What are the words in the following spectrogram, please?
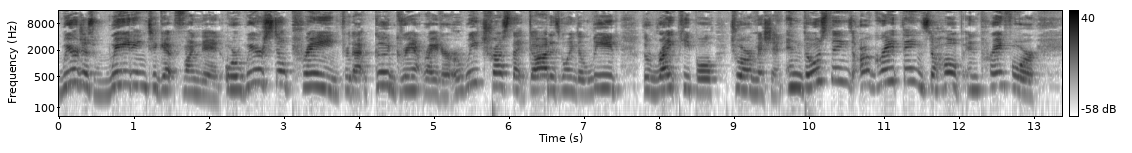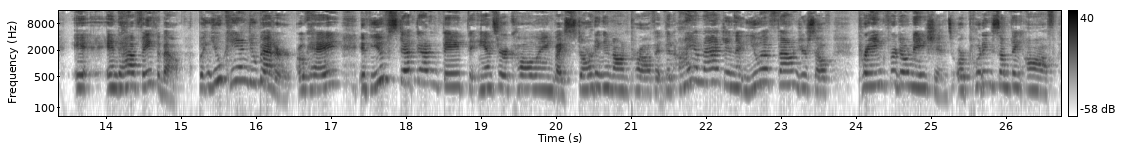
we're just waiting to get funded, or we're still praying for that good grant writer, or we trust that God is going to lead the right people to our mission. And those things are great things to hope and pray for and to have faith about. But you can do better, okay? If you've stepped out in faith to answer a calling by starting a nonprofit, then I imagine that you have found yourself praying for donations or putting something off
